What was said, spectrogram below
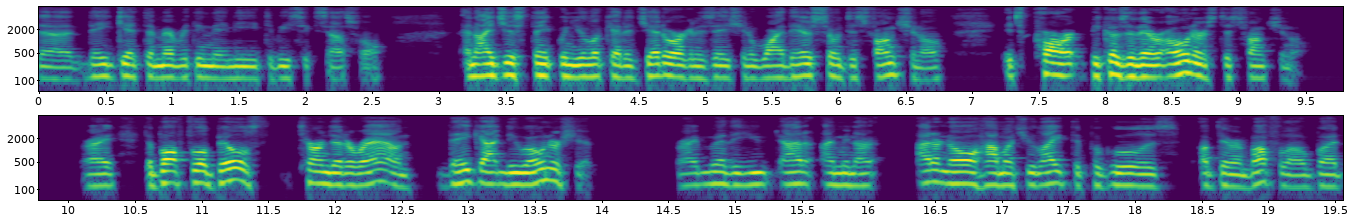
uh, they get them everything they need to be successful. And I just think when you look at a jet organization, why they're so dysfunctional, it's part because of their owners dysfunctional, right? The Buffalo Bills turned it around. They got new ownership, right? Whether you, I, I mean, I, I don't know how much you like the Pegulas up there in Buffalo, but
